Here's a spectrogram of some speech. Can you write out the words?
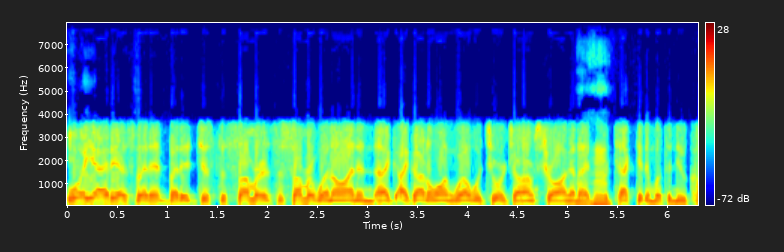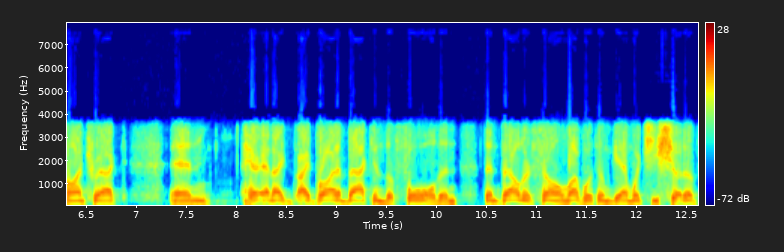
Well, know? yeah, it is, but it, but it just the summer as the summer went on, and I, I got along well with George Armstrong, and mm-hmm. I protected him with a new contract, and and I I brought him back into the fold, and then Ballard fell in love with him again, which he should have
